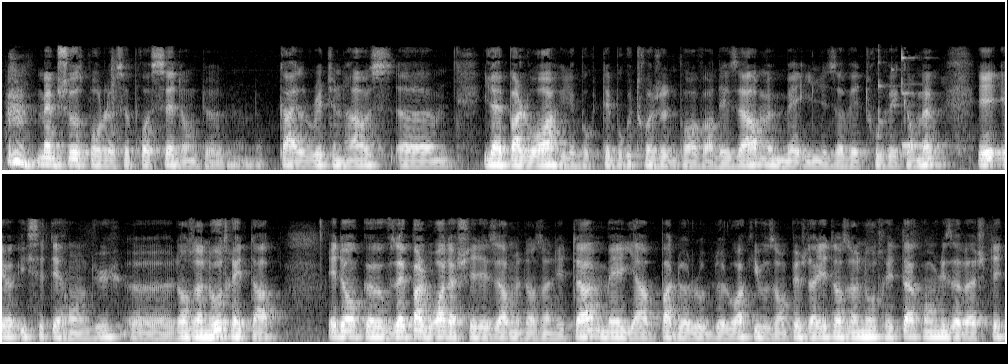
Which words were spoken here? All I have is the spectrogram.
Même chose pour le, ce procès donc de, Kyle Rittenhouse. il n'avait pas le droit il était beaucoup trop jeune pour avoir des armes, mais il les avait trouvées quand même, et euh, il s'était rendu euh, dans un autre État. Et donc, euh, vous n'avez pas le droit d'acheter des armes dans un État, mais il n'y a pas de, loi qui vous empêche d'aller dans un autre État quand vous les avez achetés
